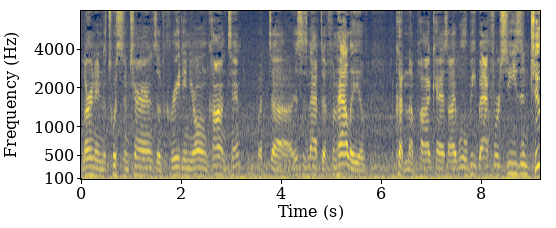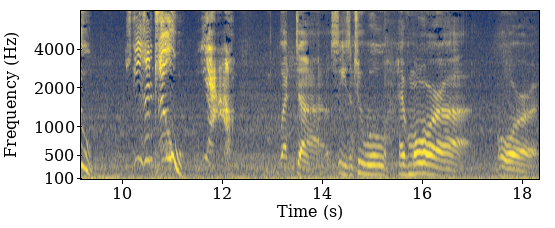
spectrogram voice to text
learning the twists and turns of creating your own content. But uh, this is not the finale of the Cutting Up podcast. I will be back for season two. Season two, yeah. But uh, season two will have more uh, more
